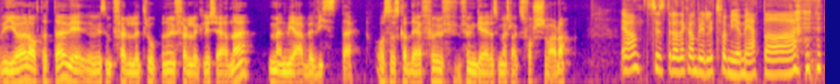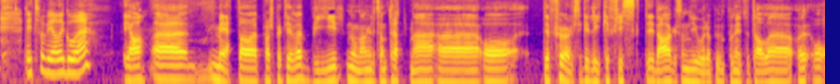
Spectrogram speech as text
vi gjør alt dette, vi liksom følger tropene, vi følger klisjeene, men vi er bevisste. Og så skal det fungere som et slags forsvar, da. Ja, Syns dere det kan bli litt for mye meta? litt for mye av det gode? Ja, eh, metaperspektivet blir noen ganger litt sånn trøttende. Eh, og det føles ikke like friskt i dag som det gjorde på 90-tallet. Og, og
